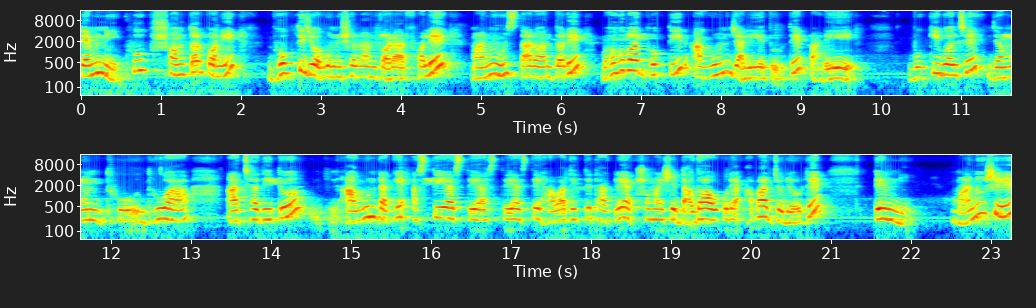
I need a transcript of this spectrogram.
তেমনি খুব সন্তর্পণে ভক্তিযোগ অনুশীলন করার ফলে মানুষ তার অন্তরে ভগবত ভক্তির আগুন জ্বালিয়ে তুলতে পারে। কি বলছে, যেমন ধোঁয়া আচ্ছাদিত আগুনটাকে আস্তে আস্তে আস্তে আস্তে হাওয়া দিতে থাকলে একসময় সে দাউ দাউ করে আবার জ্বলে ওঠে, তেমনি মানুষের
